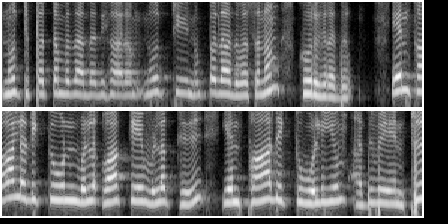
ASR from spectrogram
நூற்றி பத்தொன்பதாவது அதிகாரம் நூற்றி முப்பதாவது வசனம் கூறுகிறது. என் காலடிக்கு உன் விள வாக்கே விளக்கு என் பாதைக்கு ஒளியும் அதுவே என்று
